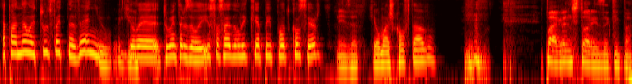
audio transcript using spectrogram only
É pá, não, é tudo feito na venue. Aquilo é, tu entras ali e só sai dali que é para ir para outro concerto, Exato. que é o mais confortável. Pá, grandes histórias aqui, pá.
